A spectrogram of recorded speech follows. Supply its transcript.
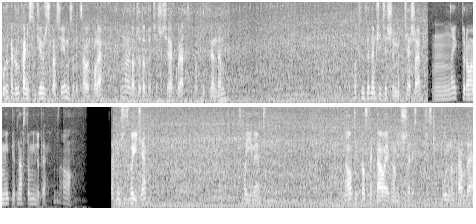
Kurka, żulka, nie sądziłem, że sprasujemy sobie całe pole. No dobrze, dobrze, cieszę się akurat pod tym względem. Pod tym względem się cieszymy, cieszę. Mm, No i którą mamy 15 minutę. No, całkiem przyzwoicie. Stoimy. No, tych kostek dało, jak mam być szczery, wszystkich pól, naprawdę.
